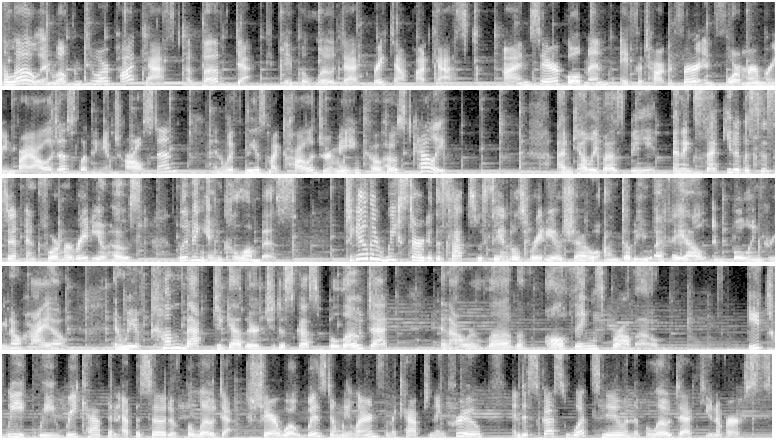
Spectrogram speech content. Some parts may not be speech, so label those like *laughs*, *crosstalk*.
Hello, and welcome to our podcast, Above Deck, a below deck breakdown podcast. I'm Sarah Goldman, a photographer and former marine biologist living in Charleston, and with me is my college roommate and co host, Kelli. I'm Kelli Busby, an executive assistant and former radio host living in Columbus. Together, we started the Socks with Sandals radio show on WFAL in Bowling Green, Ohio, and we have come back together to discuss Below Deck and our love of all things Bravo. Each week, we recap an episode of Below Deck, share what wisdom we learned from the captain and crew, and discuss what's new in the Below Deck universe.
